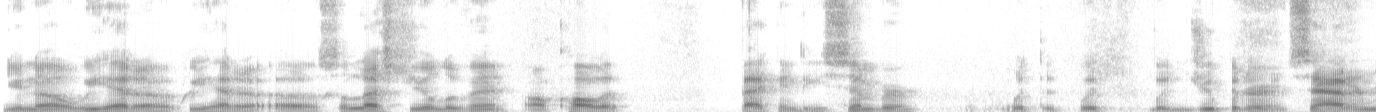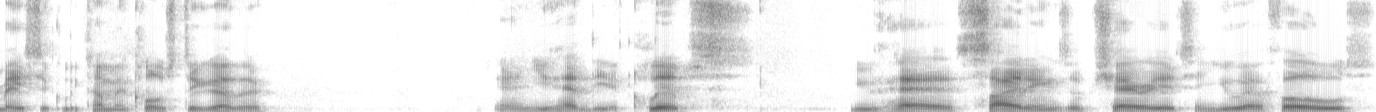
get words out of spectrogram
you know, we had a we had a, a celestial event, I'll call it, back in December with the with with Jupiter and Saturn basically coming close together, and you had the eclipse. You've had sightings of chariots and UFOs,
